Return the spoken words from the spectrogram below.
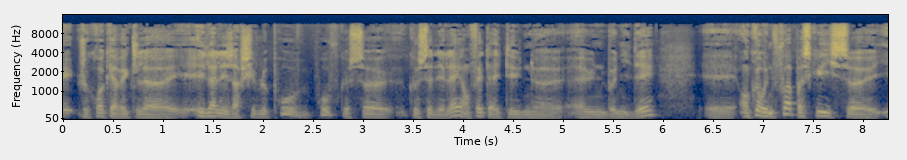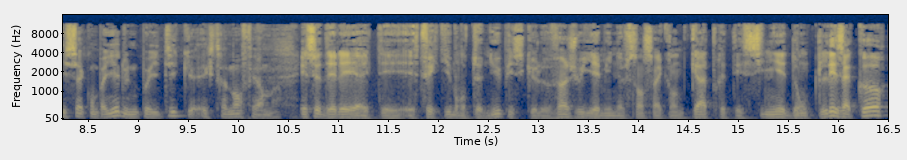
Et je crois qu'avec le, et là, les archives le prouvent, prouvent que ce, que ce délai, en fait, a été une, une bonne idée. Et encore une fois, parce qu'il s'accompagnait d'une politique extrêmement ferme. Et ce délai a été effectivement tenu, puisque le 20 juillet 1954 étaient signés donc les accords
